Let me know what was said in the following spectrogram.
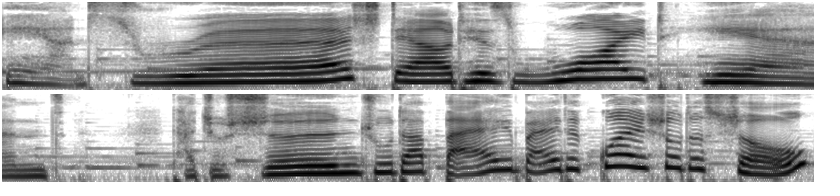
，and stretched out his white hands. 他就伸出他白白的怪兽的手。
